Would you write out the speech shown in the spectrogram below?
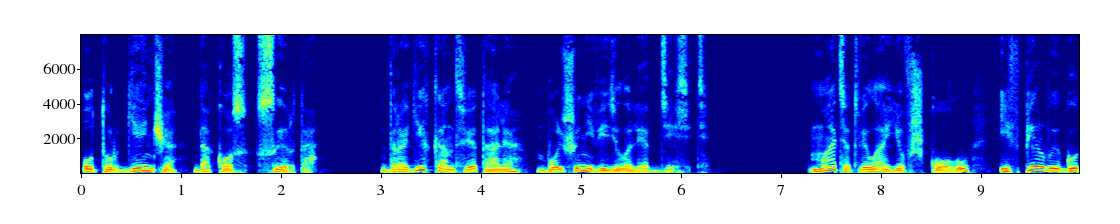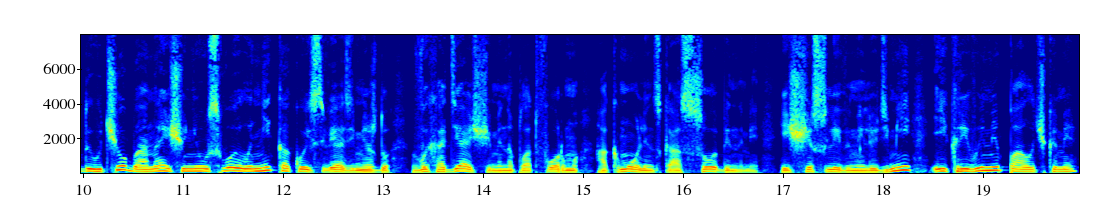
от Ургенча до Кос-Сырта. Дорогих конфет Аля больше не видела лет десять. Мать отвела ее в школу, и в первые годы учебы она еще не усвоила никакой связи между выходящими на платформу Акмолинска особенными и счастливыми людьми и кривыми палочками,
